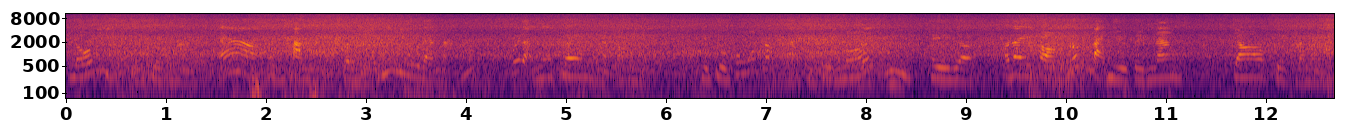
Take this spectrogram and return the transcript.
đối với những cái thị trường mà đã hình thành về biển như Đà Nẵng với lại Nha Trang này nọ thì thị trường Phú Quốc đó là thị trường mới Ừ. thì à, ở đây còn rất là nhiều tiềm năng cho việc là mình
